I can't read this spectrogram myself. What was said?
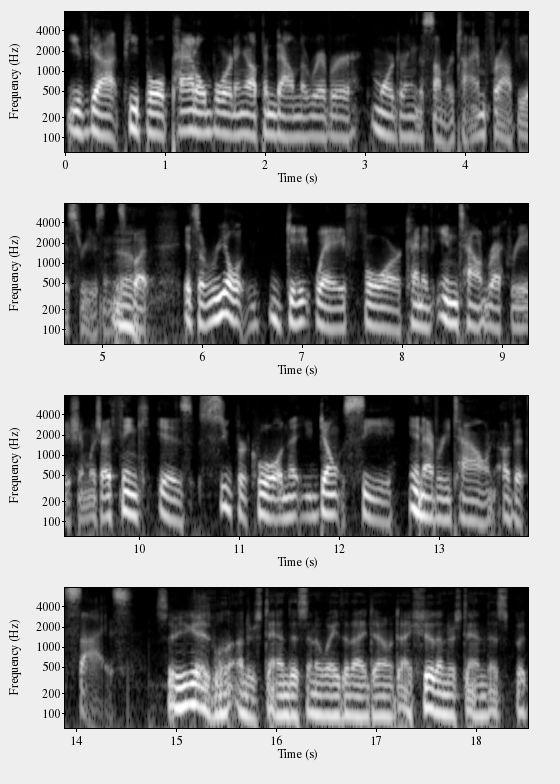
You've got people paddle boarding up and down the river more during the summertime for obvious reasons. Yeah. But it's a real gateway for kind of in town recreation, which I think is super cool and that you don't see in every town of its size. So you guys will understand this in a way that I don't. I should understand this, but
